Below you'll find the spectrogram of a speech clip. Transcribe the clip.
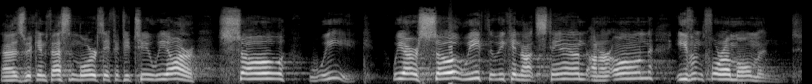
As we confess in Lord's Day 52, we are so weak. We are so weak that we cannot stand on our own, even for a moment.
